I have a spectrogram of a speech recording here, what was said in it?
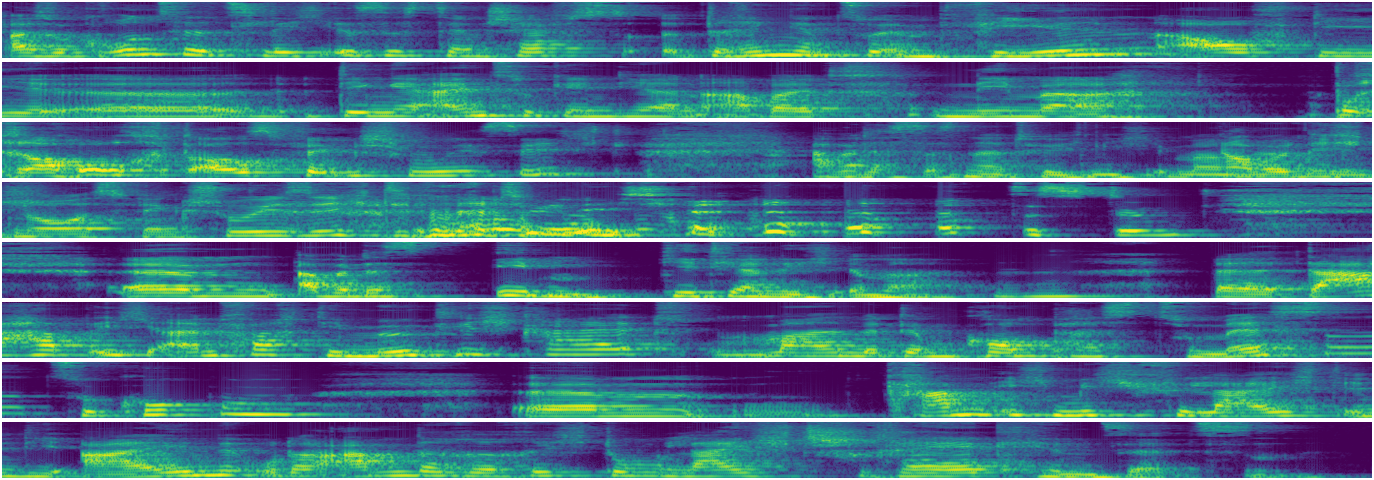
Also grundsätzlich ist es den Chefs dringend zu empfehlen, auf die äh, Dinge einzugehen, die ein Arbeitnehmer braucht aus Feng Shui-Sicht. Aber das ist natürlich nicht immer Aber möglich. nicht nur aus Feng Shui-Sicht. natürlich. das stimmt. Ähm, aber das eben geht ja nicht immer. Mhm. Äh, da habe ich einfach die Möglichkeit, mal mit dem Kompass zu messen, zu gucken, ähm, kann ich mich vielleicht in die eine oder andere Richtung leicht schräg hinsetzen.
